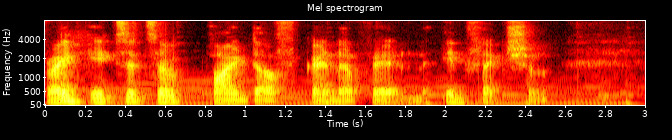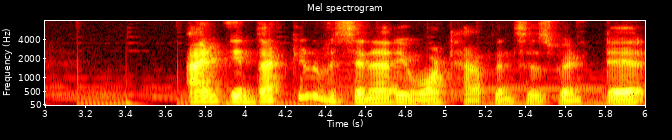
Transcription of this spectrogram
Right? It's it's a point of kind of an inflection. And in that kind of a scenario, what happens is when da-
